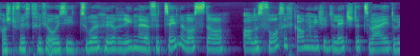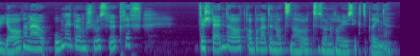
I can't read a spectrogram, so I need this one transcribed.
Kannst du vielleicht für unsere Zuhörerinnen erzählen, was da alles vor sich gegangen ist in den letzten zwei, drei Jahren auch, um eben am Schluss wirklich den Ständerat, aber auch den Nationalrat zu so einer Lösung zu bringen.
